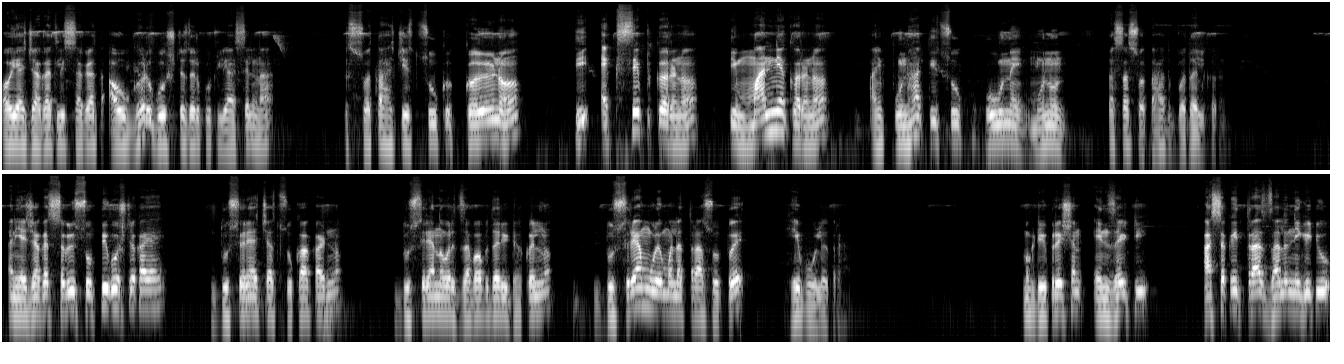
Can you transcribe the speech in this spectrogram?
अहो या जगातली सगळ्यात अवघड गोष्ट जर कुठली असेल ना तर स्वतःची चूक कळणं ती ॲक्सेप्ट करणं ती मान्य करणं आणि पुन्हा ती चूक होऊ नये म्हणून तसा स्वतःत बदल करणं. आणि या जगात सगळी सोपी गोष्ट काय आहे? दुसऱ्याच्या चुका काढणं दुसऱ्यांवर जबाबदारी ढकलणं दुसऱ्यामुळे मला त्रास होतोय हे बोलत राहा. मग डिप्रेशन एन्झायटी असं काही त्रास झाला निगेटिव्ह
